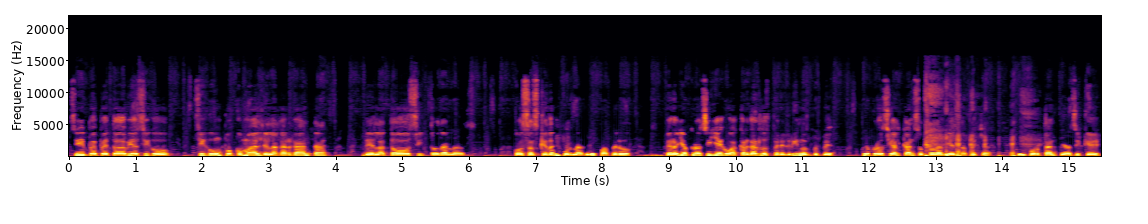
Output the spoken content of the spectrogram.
Sí, Pepe, todavía sigo, sigo un poco mal de la garganta, de la tos y todas las cosas que dan por la gripa, pero, pero yo creo si llego a cargar los peregrinos, Pepe. Yo creo si alcanzo todavía esa fecha importante, así que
